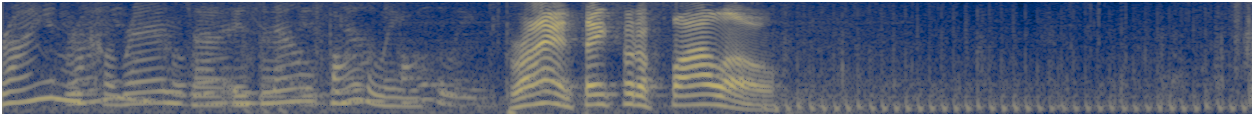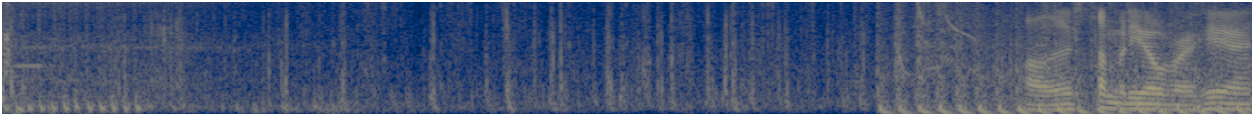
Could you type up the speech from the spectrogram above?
Brian Carranza is now following. Brian, thanks for the follow. Oh, there's somebody over here.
